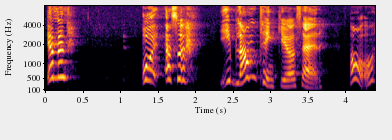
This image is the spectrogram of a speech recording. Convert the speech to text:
Ja, men... Och alltså, ibland tänker jag så här, ja,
